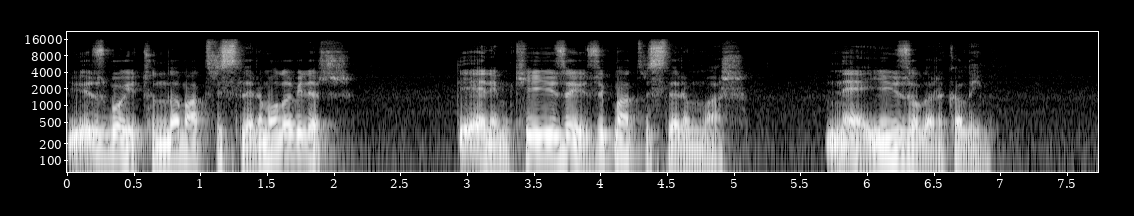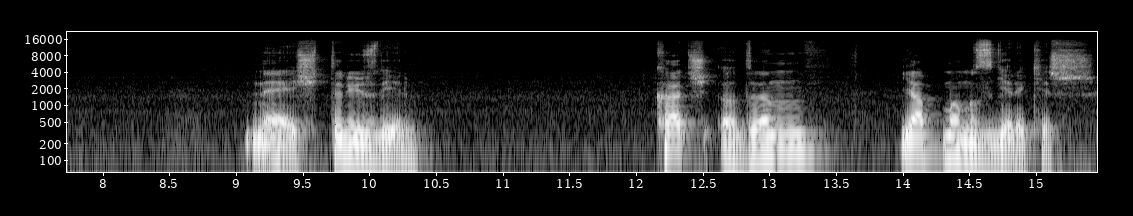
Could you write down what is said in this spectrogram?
100 boyutunda matrislerim olabilir. Diyelim ki yüze yüzlük matrislerim var. N'yi 100 olarak alayım. N eşittir 100 diyelim. Kaç adım yapmamız gerekir?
